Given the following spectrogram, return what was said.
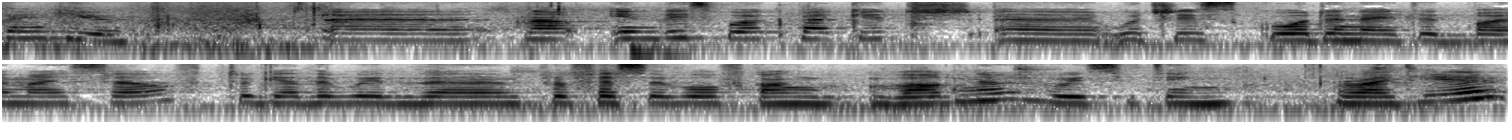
Thank you. Uh, now, in this work package, uh, which is coordinated by myself together with uh, Professor Wolfgang Wagner, who is sitting right here,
